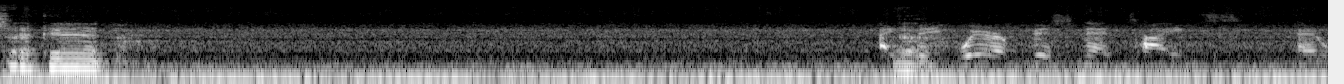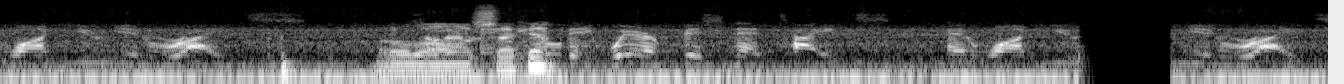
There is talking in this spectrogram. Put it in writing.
Second. I they wear fishnet tights and want union rights. Hold so on a second. They wear fishnet tights and want union rights.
